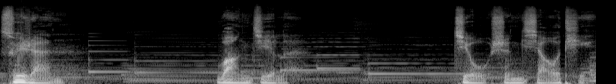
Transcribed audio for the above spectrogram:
虽然忘记了。救生小艇。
